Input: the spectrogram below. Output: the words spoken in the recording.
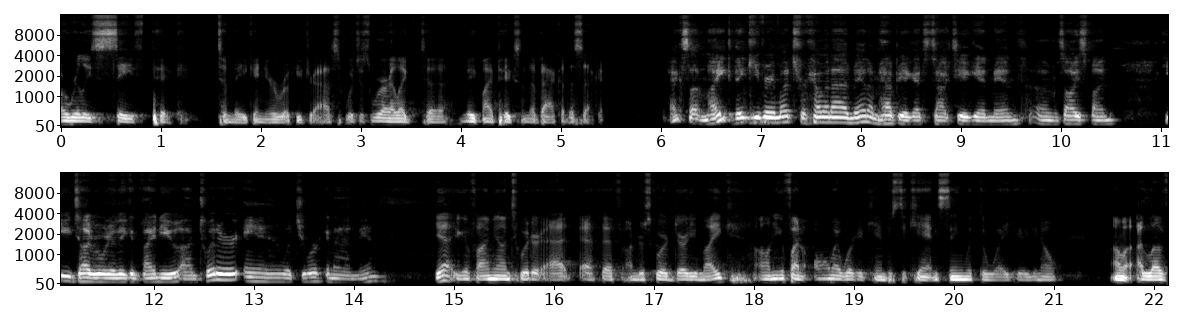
a really safe pick to make in your rookie drafts, which is where I like to make my picks in the back of the second. Excellent, Mike. Thank you very much for coming on, man. I'm happy I got to talk to you again, man. Um, it's always fun. Can you tell everyone where they can find you on Twitter and what you're working on, man? Yeah, you can find me on Twitter at ff underscore dirty Mike. Um, you can find all my work at Campus to Canton. Same with the way here. You know, um, I love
